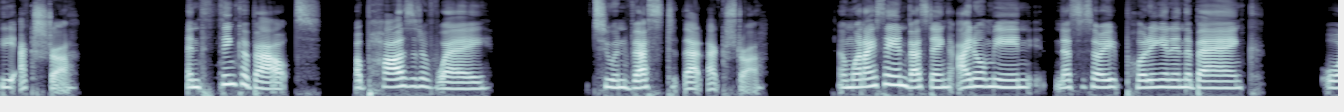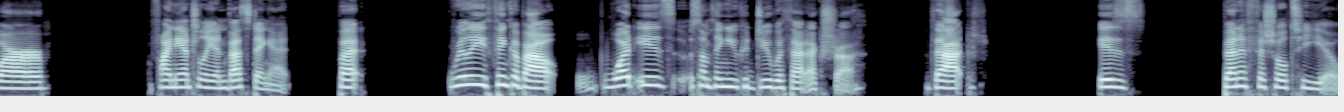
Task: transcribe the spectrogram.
the extra and think about a positive way to invest that extra. And when I say investing, I don't mean necessarily putting it in the bank or financially investing it, but really think about what is something you could do with that extra that is beneficial to you?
